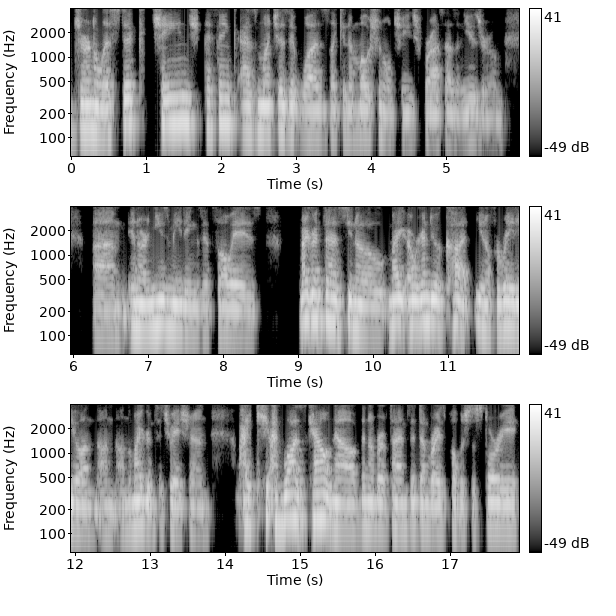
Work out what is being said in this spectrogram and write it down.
journalistic change, I think, as much as it was like an emotional change for us as a newsroom. Um, in our news meetings, it's always migrant has, you know, my, we're going to do a cut, you know, for radio on, on, on the migrant situation. I I've lost count now of the number of times that Denver has published a story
